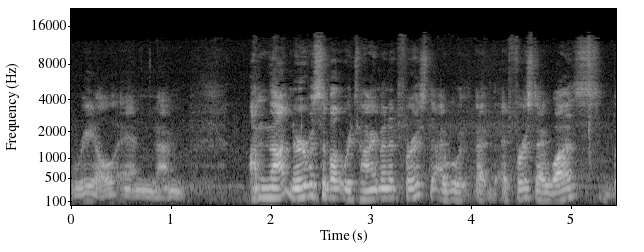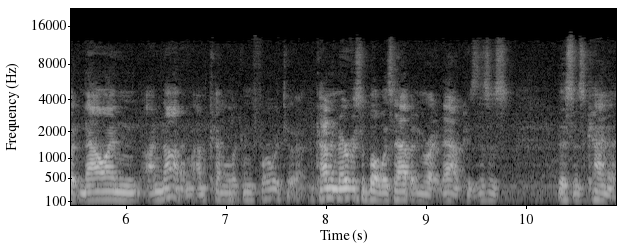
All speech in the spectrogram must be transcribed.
real, and I'm I'm not nervous about retirement at first. I w- at, at first I was, but now I'm I'm not. I'm, I'm kind of looking forward to it. I'm kind of nervous about what's happening right now because this is this is kind of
